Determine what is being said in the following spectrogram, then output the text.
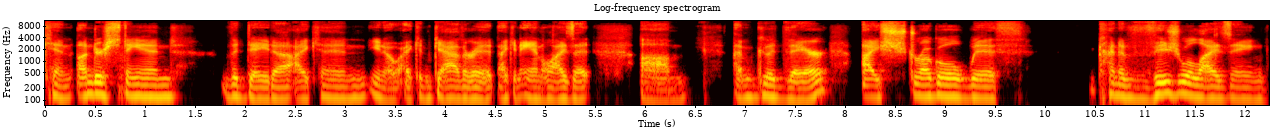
can understand the data. I can, you know, I can gather it. I can analyze it. Um, I'm good there. I struggle with kind of visualizing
